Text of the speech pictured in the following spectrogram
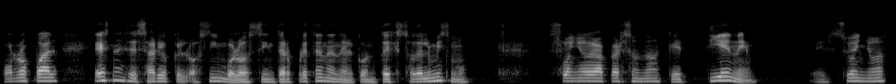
por lo cual es necesario que los símbolos se interpreten en el contexto del mismo sueño de la persona que tiene el sueño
